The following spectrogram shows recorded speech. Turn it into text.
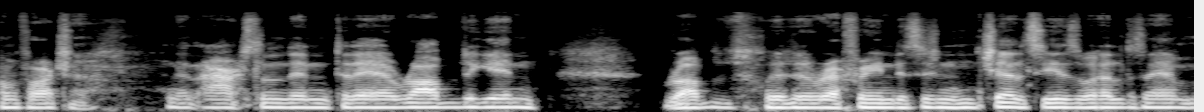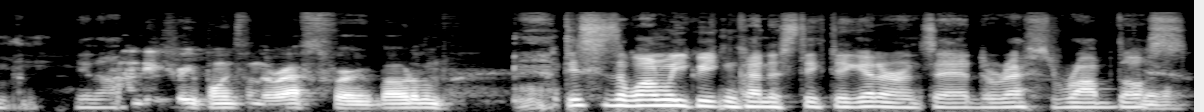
unfortunate. And then Arsenal then today robbed again, robbed with a refereeing decision. Chelsea as well, the same. And, you know, three points from the refs for both of them this is the one week we can kind of stick together and say the refs robbed us. Yeah.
